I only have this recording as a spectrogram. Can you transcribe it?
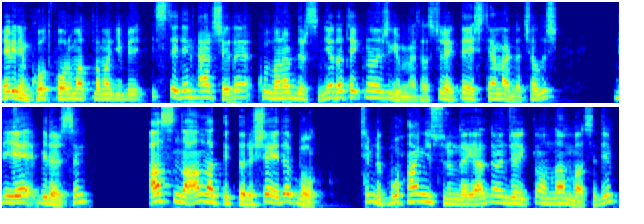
ne bileyim kod formatlama gibi istediğin her şeyde kullanabilirsin. Ya da teknoloji gibi mesela sürekli HTML ile çalış diyebilirsin. Aslında anlattıkları şey de bu. Şimdi bu hangi sürümde geldi? Öncelikle ondan bahsedeyim.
